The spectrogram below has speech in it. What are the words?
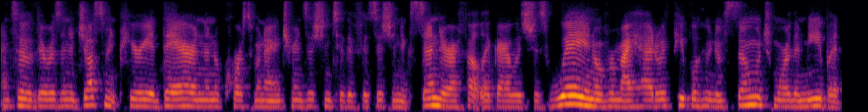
and so there was an adjustment period there. And then, of course, when I transitioned to the physician extender, I felt like I was just way in over my head with people who know so much more than me, but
